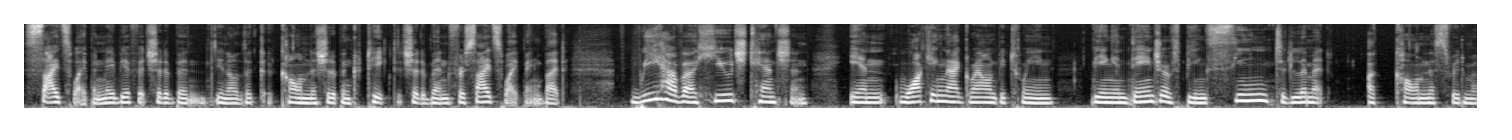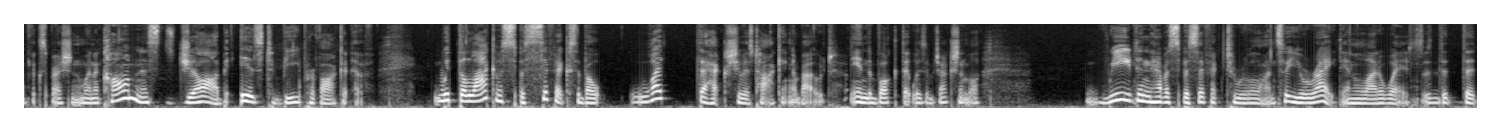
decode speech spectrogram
sideswipe. And maybe if it should have been, you know, the columnist should have been critiqued, it should have been for sideswiping. But we have a huge tension in walking that ground between being in danger of being seen to limit a columnist's freedom of expression when a columnist's job is to be provocative. With the lack of specifics about what the heck she was talking about in the book that was objectionable, we didn't have a specific to rule on. So you're right in a lot of ways. The, the,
